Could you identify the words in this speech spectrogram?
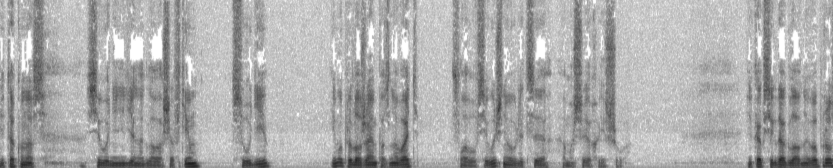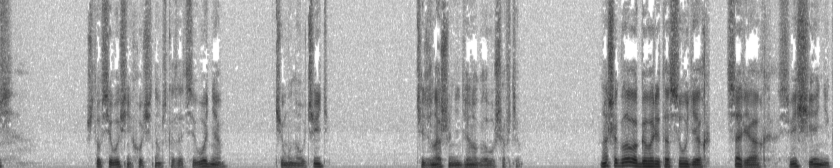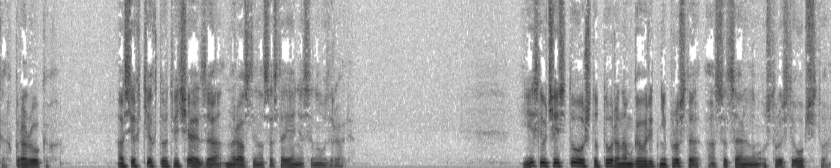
Итак, у нас сегодня недельная глава Шафтим, Судьи, и мы продолжаем познавать славу Всевышнего в лице Амашеха Ишуа. И, как всегда, главный вопрос, что Всевышний хочет нам сказать сегодня, чему научить через нашу недельную главу Шафтим. Наша глава говорит о судьях, царях, священниках, пророках, о всех тех, кто отвечает за нравственное состояние сынов Израиля. Если учесть то, что Тора нам говорит не просто о социальном устройстве общества,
